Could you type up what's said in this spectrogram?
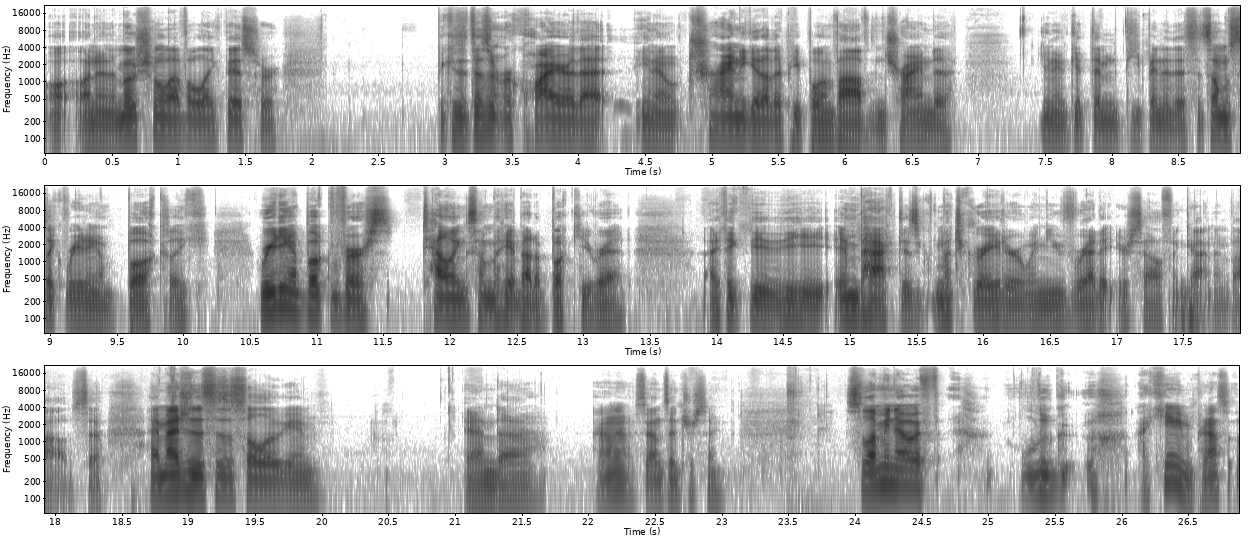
on an emotional level like this or because it doesn't require that you know trying to get other people involved and trying to you know get them deep into this it's almost like reading a book like reading a book versus telling somebody about a book you read. I think the the impact is much greater when you've read it yourself and gotten involved. So i imagine this is a solo game. And uh, i don't know. Sounds interesting. So let me know if Lug- I can't even pronounce it.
